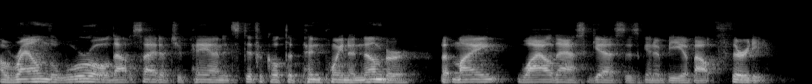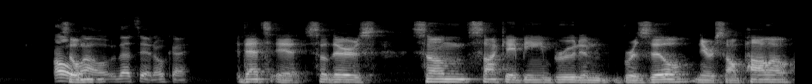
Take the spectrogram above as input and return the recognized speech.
Around the world outside of Japan, it's difficult to pinpoint a number, but my wild ass guess is going to be about 30. Oh, so, wow. That's it. Okay. That's it. So there's some sake being brewed in Brazil near Sao Paulo.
